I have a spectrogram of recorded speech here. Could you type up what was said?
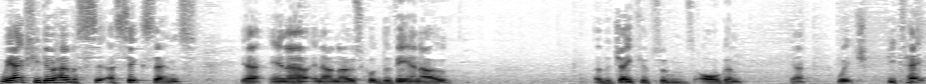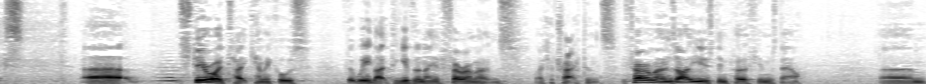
We actually do have a, a sixth sense, yeah, in our in our nose called the VNO, uh, the Jacobson's organ, yeah, which detects uh, steroid type chemicals that we like to give the name pheromones, like attractants. Pheromones are used in perfumes now. Um,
